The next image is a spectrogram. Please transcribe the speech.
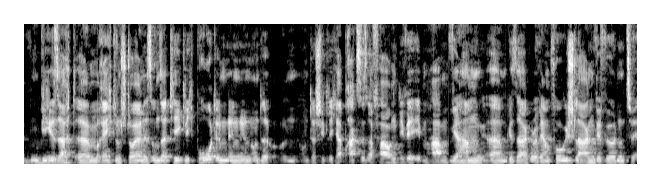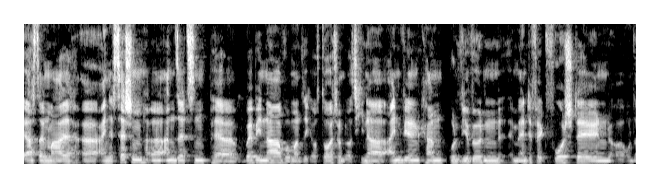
wie gesagt, ähm, Recht und Steuern ist unser täglich Brot in, in, in, unter, in unterschiedlicher Praxiserfahrung, die wir eben haben. Wir haben ähm, gesagt oder wir haben vorgeschlagen, wir würden zuerst einmal äh, eine Session äh, ansetzen per Webinar, wo man sich aus Deutschland und aus China einwählen kann. Und wir würden im Endeffekt vorstellen äh, und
